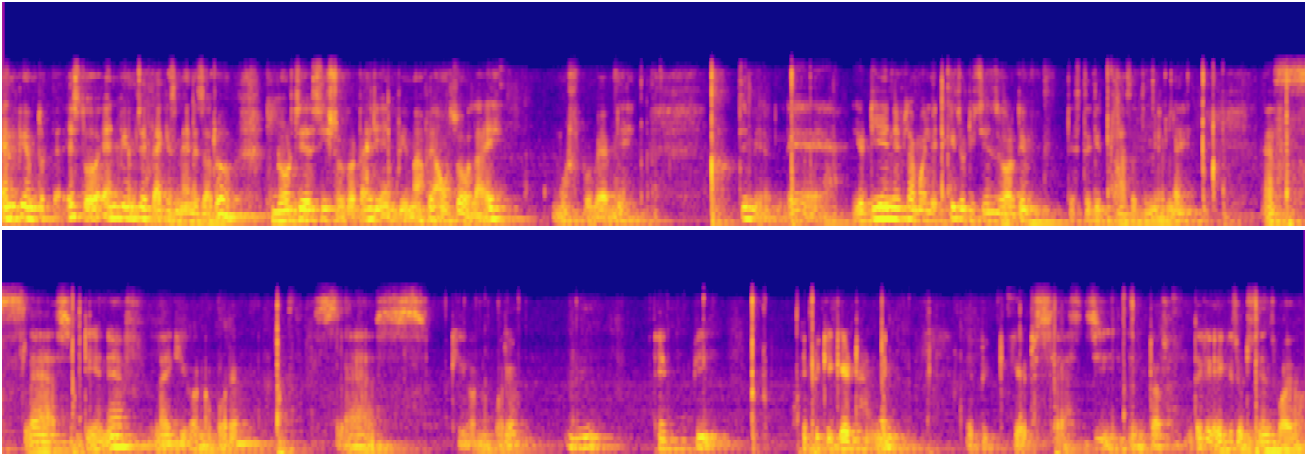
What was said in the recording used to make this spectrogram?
एनपिएम त यस्तो एनपिएम चाहिँ प्याकेज म्यानेजर हो। नोट जेएस इन्स्टल गर्दाखेरि एनपिएम आफै आउँछ होला है मोस्ट प्रोबेबली तिमीहरूले यो डिएनएफलाई मैले एकैचोटि चेन्ज गरिदिउँ त्यस्तो कि थाहा छ तिमीहरूलाई? एफ स्ल्यास डिएनएफलाई के गर्नु पऱ्यो स्ल्यास के गर्नु पऱ्यो एपी एपिके गेट हान्ने APK get slash G enter देख्यो एकैचोटि चेन्ज भयो।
